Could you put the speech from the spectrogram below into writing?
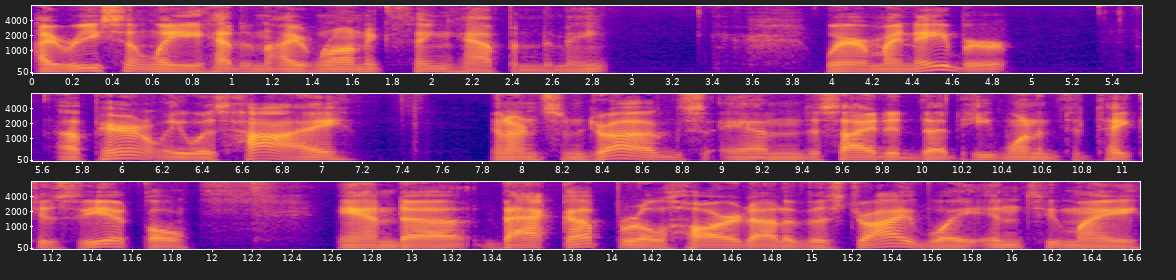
I recently had an ironic thing happen to me where my neighbor apparently was high and on some drugs and decided that he wanted to take his vehicle and uh, back up real hard out of his driveway into my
